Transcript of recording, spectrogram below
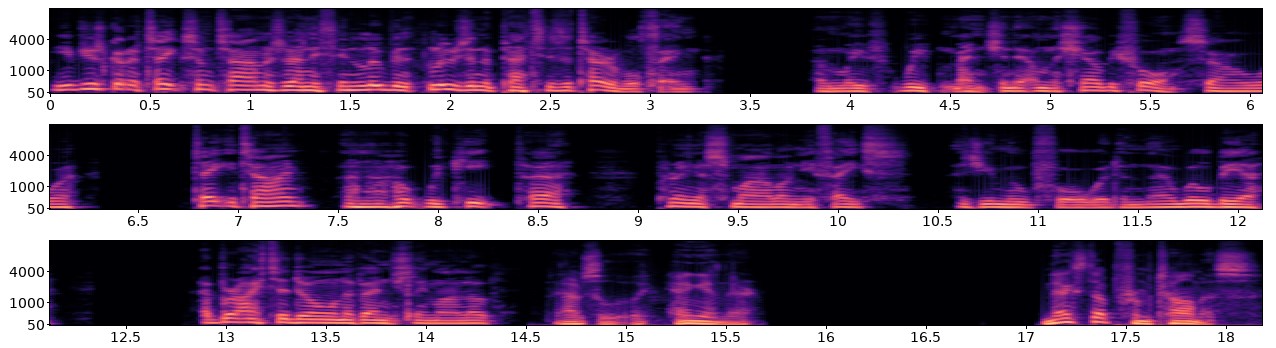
You've just got to take some time as anything. Losing a pet is a terrible thing, and we've we've mentioned it on the show before. So uh, take your time, and I hope we keep uh, putting a smile on your face as you move forward, and there will be a a brighter dawn eventually, my love. Absolutely. Hang in there. Next up from Thomas.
